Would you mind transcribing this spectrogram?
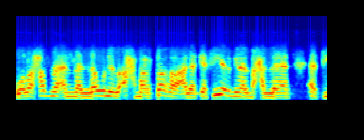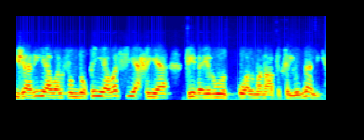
ولاحظنا أن اللون الأحمر طغى على كثير من المحلات التجارية والفندقية والسياحية في بيروت والمناطق اللبنانية.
